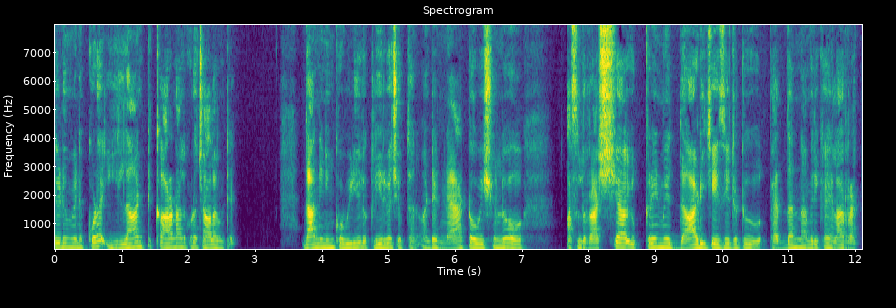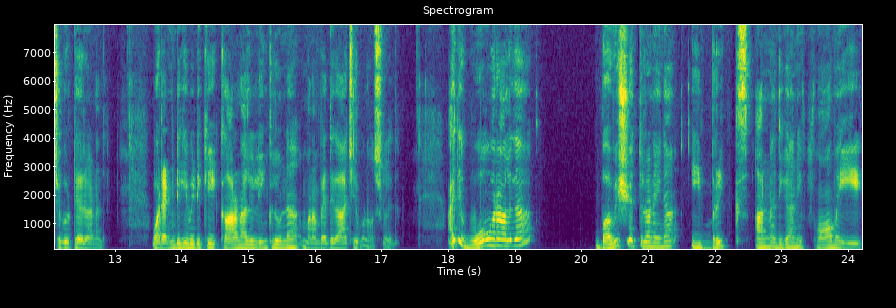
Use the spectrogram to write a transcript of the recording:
చేయడం వెనక కూడా ఇలాంటి కారణాలు కూడా చాలా ఉంటాయి. దాన్ని నేను ఇంకో వీడియోలో క్లియర్గా చెప్తాను. అంటే నాటో విషయంలో అసలు రష్యా యుక్రెయిన్ మీద దాడి చేసేటట్టు పెద్దన్న అమెరికా ఎలా రెచ్చగొట్టారు అన్నది. వాటన్నిటికీ వీటికి కారణాలు లింకులు ఉన్నా మనం పెద్దగా ఆశ్చర్యపోవడం అవసరం లేదు. అయితే ఓవరాల్గా భవిష్యత్తులోనైనా ఈ బ్రిక్స్ అన్నది కానీ ఫామ్ అయ్యి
